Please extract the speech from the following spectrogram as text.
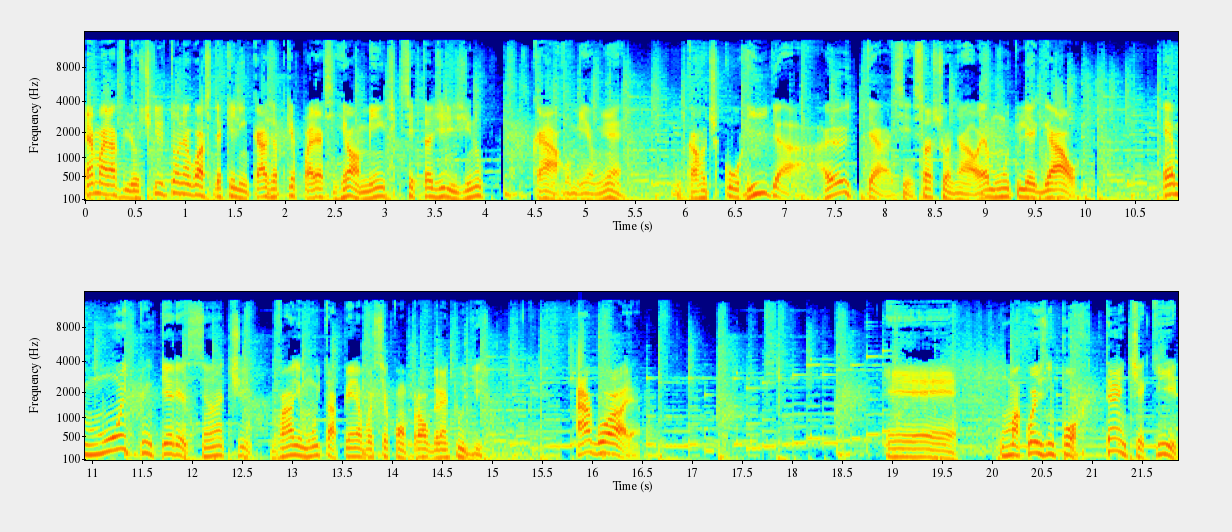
É maravilhoso. Que tem um negócio daquele em casa porque parece realmente que você está dirigindo um carro mesmo, né? Um carro de corrida. Eita, sensacional. É muito legal. É muito interessante, vale muito a pena você comprar o Gran Turismo. Agora, é uma coisa importante aqui,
